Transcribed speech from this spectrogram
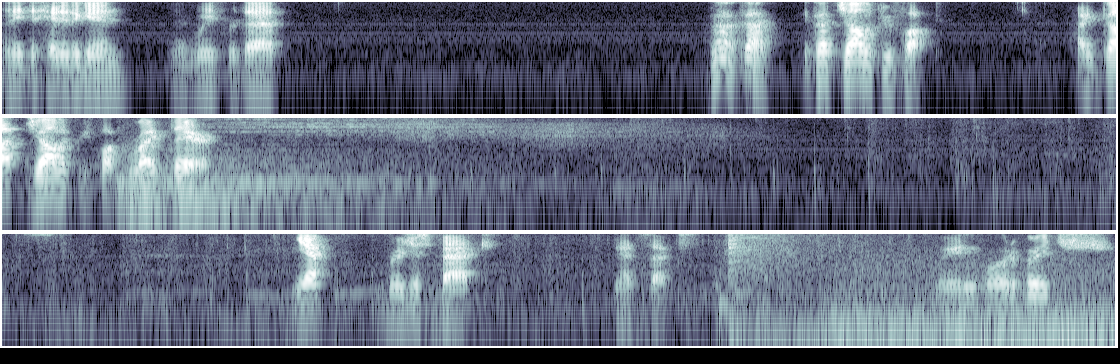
I need to hit it again and wait for that. Oh god, I got geometry fucked. I got geometry fucked right there. Yeah, bridge is back. That sucks. Waiting for the bridge.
